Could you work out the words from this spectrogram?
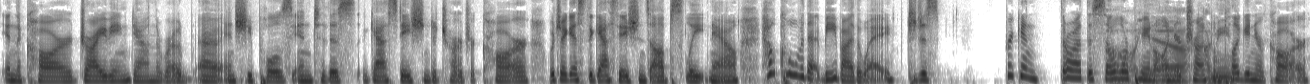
in the car driving down the road, uh, and she pulls into this gas station to charge her car, which I guess the gas station's obsolete now. How cool would that be, by the way, to just freaking throw out the solar Oh, panel on your trunk I and mean, plug in your car?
